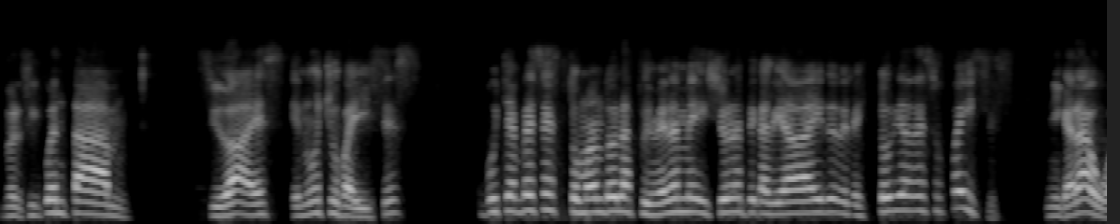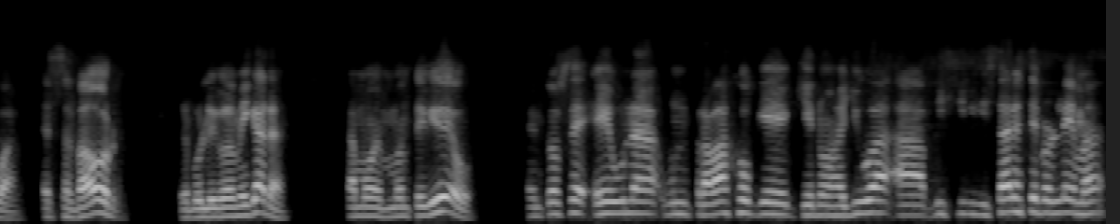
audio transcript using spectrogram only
pero 50 ciudades en 8 países muchas veces tomando las primeras mediciones de calidad de aire de la historia de esos países. Nicaragua, El Salvador, República Dominicana, estamos en Montevideo. Entonces es una, un trabajo que, nos ayuda a visibilizar este problema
